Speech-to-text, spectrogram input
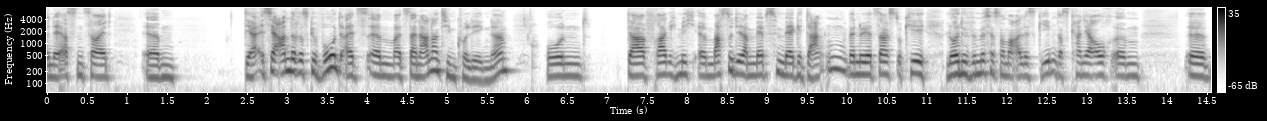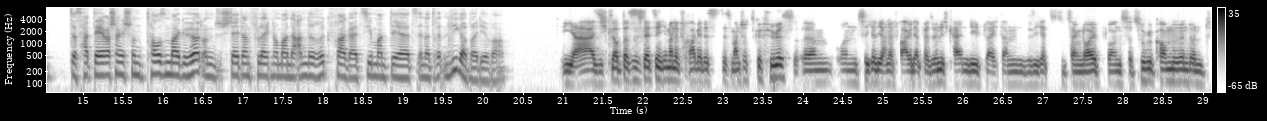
in der ersten Zeit. Ähm, der ist ja anderes gewohnt als, ähm, als deine anderen Teamkollegen, ne? Und da frage ich mich, äh, machst du dir da ein bisschen mehr Gedanken, wenn du jetzt sagst, okay, Leute, wir müssen jetzt nochmal alles geben, das kann ja auch, ähm, äh, das hat der wahrscheinlich schon tausendmal gehört und stellt dann vielleicht nochmal eine andere Rückfrage als jemand, der jetzt in der dritten Liga bei dir war. Ja, also ich glaube, das ist letztendlich immer eine Frage des, des Mannschaftsgefühls ähm, und sicherlich auch eine Frage der Persönlichkeiten, die vielleicht dann sich jetzt sozusagen neu bei uns dazugekommen sind und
